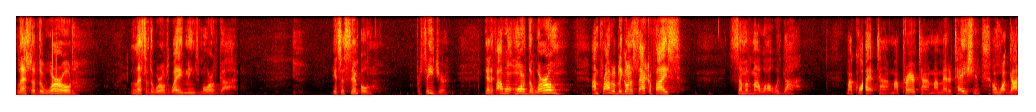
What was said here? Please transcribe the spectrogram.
Less of the world, less of the world's way means more of God. It's a simple procedure that if I want more of the world, I'm probably going to sacrifice some of my walk with God. My quiet time, my prayer time, my meditation on what God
